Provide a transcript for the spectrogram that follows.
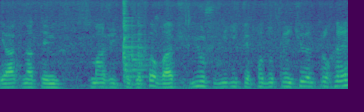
jak na tym smażyć, czy gotować. Już widzicie, podkręciłem trochę.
